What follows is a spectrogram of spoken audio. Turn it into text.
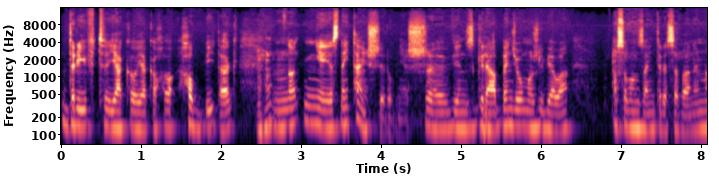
drift jako, jako ho- hobby, tak, Mhm. no, nie jest najtańszy również, e, więc gra będzie umożliwiała osobom zainteresowanym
